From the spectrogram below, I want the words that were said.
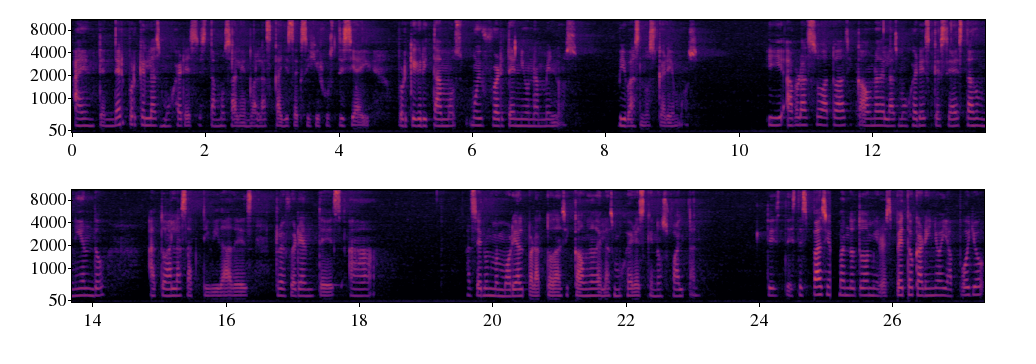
a entender por qué las mujeres estamos saliendo a las calles a exigir justicia y porque gritamos muy fuerte ni una menos. Vivas nos queremos. Y abrazo a todas y cada una de las mujeres que se ha estado uniendo a todas las actividades referentes a hacer un memorial para todas y cada una de las mujeres que nos faltan. Desde este espacio mando todo mi respeto, cariño y apoyo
